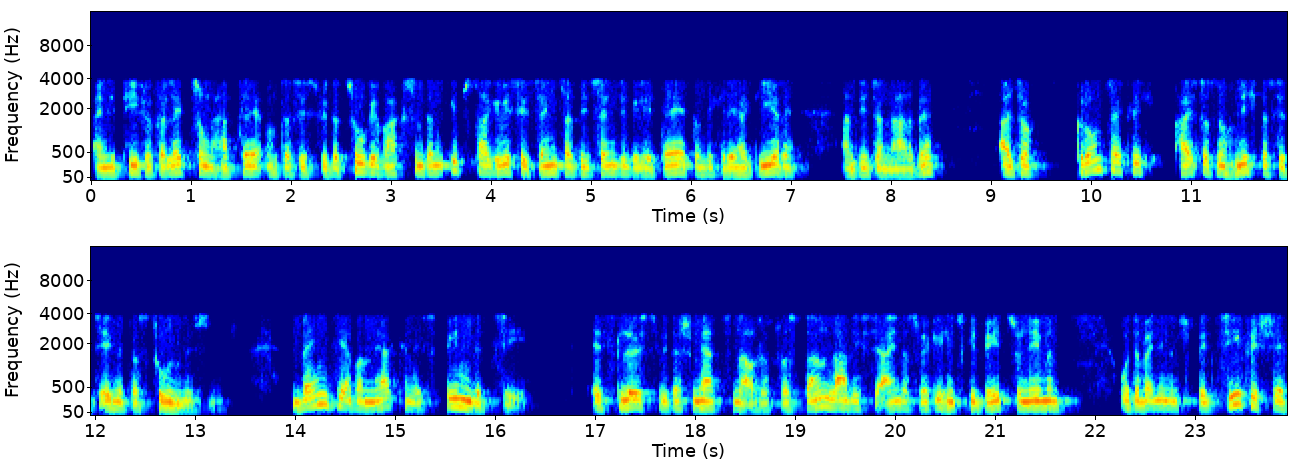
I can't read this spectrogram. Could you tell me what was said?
eine tiefe Verletzung hatte und das ist wieder zugewachsen, dann gibt es da gewisse Sensibilität und ich reagiere an dieser Narbe. Also grundsätzlich heißt das noch nicht, dass Sie jetzt irgendetwas tun müssen. Wenn Sie aber merken, es bindet Sie, es löst wieder Schmerzen aus, etwas, dann lade ich Sie ein, das wirklich ins Gebet zu nehmen. Oder wenn Ihnen spezifische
